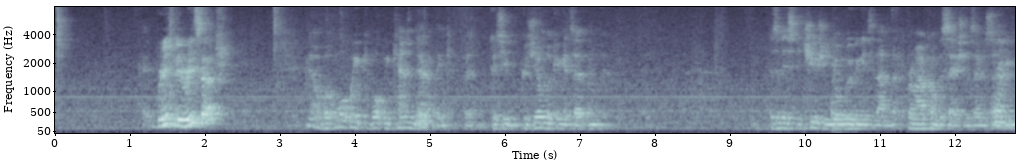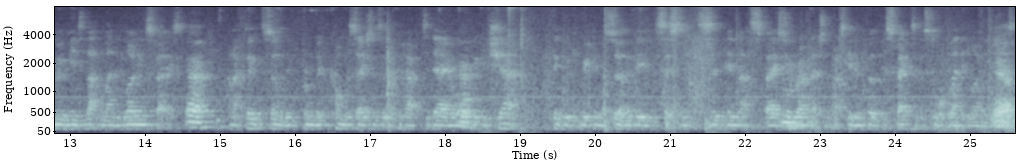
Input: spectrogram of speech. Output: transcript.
Okay. Briefly, research. No, but what we what we can do, Yeah. I think, because you because you're looking at a as an institution, you're moving into that from our conversations. I understand Yeah. you're moving into that blended learning space, Yeah. and I think from the conversations that we could have today or what we can share, I think we can, we can certainly be assistants in that space Mm. around actually perhaps giving further perspective as to what blended learning Yeah. is.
